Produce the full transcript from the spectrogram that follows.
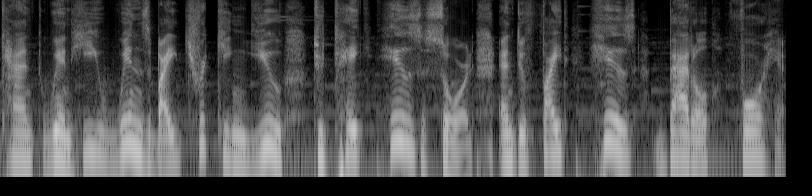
can't win. He wins by tricking you to take his sword and to fight his battle for him.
